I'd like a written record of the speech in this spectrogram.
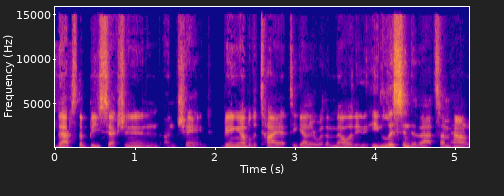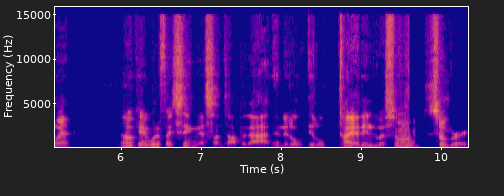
that's the b section in unchained being able to tie it together with a melody he listened to that somehow and went okay what if i sing this on top of that and it'll it'll tie it into a song mm-hmm. so great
